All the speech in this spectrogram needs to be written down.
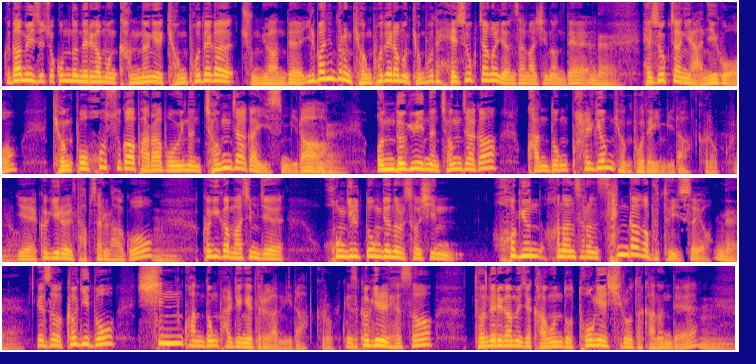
그 다음에 이제 조금 더 내려가면 강릉의 경포대가 중요한데 일반인들은 경포대라면 경포대 해수욕장을 연상하시는데 네. 해수욕장이 아니고 경포 호수가 바라보이는 정자가 있습니다. 네. 언덕 위에 있는 정자가 관동 팔경 경포대입니다. 그렇군요. 예, 거기를 답사를 하고 음. 거기가 마침 이제 홍길동전을 서신 허균 허난스런 생가가 붙어 있어요. 네. 그래서 거기도 신관동 팔경에 들어갑니다. 그렇군요. 그래서 거기를 해서 더 내려가면 이제 강원도 동해시로 더 가는데 음.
